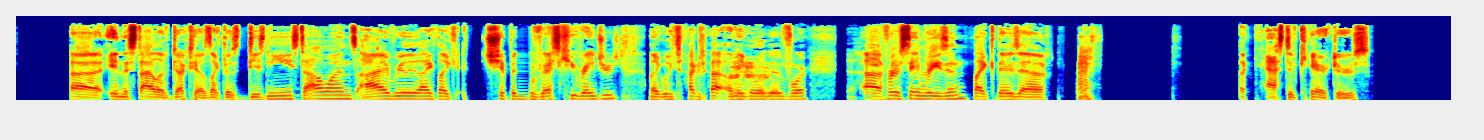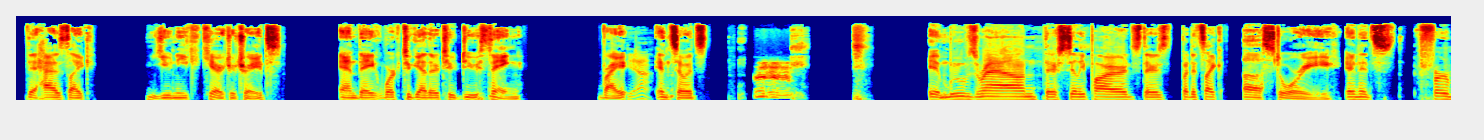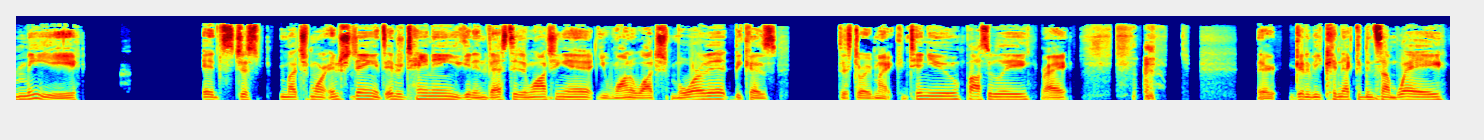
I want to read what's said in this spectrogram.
uh in the style of Ducktales, like those Disney style ones, I really like like Chip and Rescue Rangers, like we talked about I think a little bit before. Uh, for the same reason, like there's a a cast of characters that has like unique character traits, and they work together to do thing, right? Yeah. And so it's Mhm. it moves around. There's silly parts. There's, but it's like a story, and it's for me. It's just much more interesting. It's entertaining. You get invested in watching it. You want to watch more of it because the story might continue, possibly. Right? They're going to be connected in some way.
